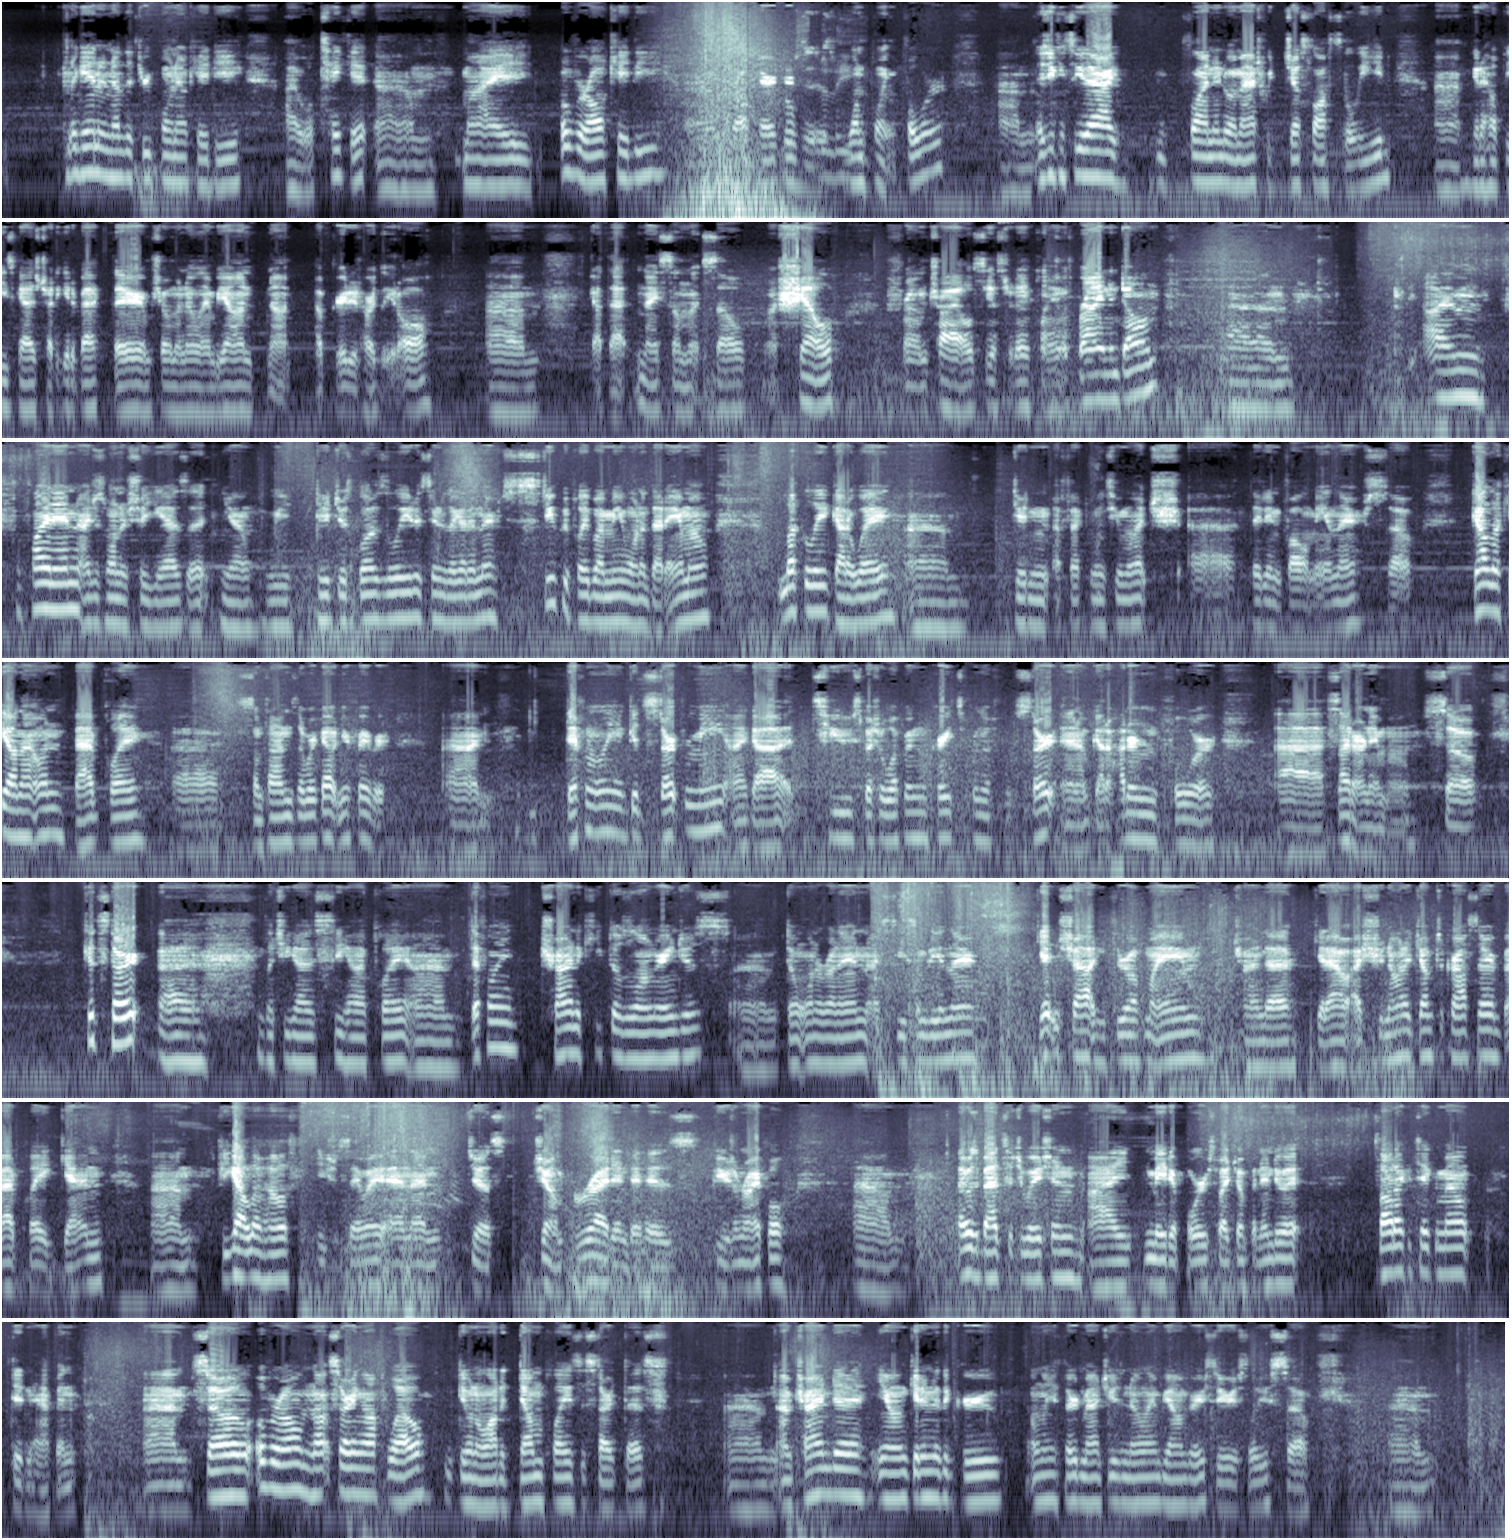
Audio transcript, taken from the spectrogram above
again, another 3.0 KD. I will take it. Um, my overall KD um, for all characters is 1.4. Um, as you can see there, I flying into a match. We just lost the lead. Uh, I'm gonna help these guys try to get it back there. I'm showing my No Land Beyond, not upgraded hardly at all. Um, got that nice sunlit cell uh, shell from Trials yesterday, playing with Brian and Dom. Um, I'm flying in. I just wanted to show you guys that you know we did just close the lead as soon as I got in there. Stupid play by me. Wanted that ammo. Luckily, got away. Um, didn't affect me too much. Uh, they didn't follow me in there, so got lucky on that one. Bad play. Uh, sometimes they work out in your favor. Um, definitely a good start for me. I got two special weapon crates from the start, and I've got 104 uh, sidearm ammo. So, good start. Uh, let you guys see how I play. Um, definitely trying to keep those long ranges. Um, don't want to run in. I see somebody in there getting shot. He threw off my aim, trying to get out. I should not have jumped across there. Bad play again. Um, if you got low health, you should stay away, and then just jump right into his fusion rifle. Um, that was a bad situation. I made it worse by jumping into it. Thought I could take him out. Didn't happen. Um, so, overall, not starting off well. Doing a lot of dumb plays to start this. Um, I'm trying to, you know, get into the groove. Only a third match using No Land Beyond very seriously, so... Um,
